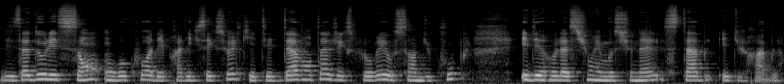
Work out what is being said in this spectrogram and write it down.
Les adolescents ont recours à des pratiques sexuelles qui étaient davantage explorées au sein du couple et des relations émotionnelles stables et durables.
